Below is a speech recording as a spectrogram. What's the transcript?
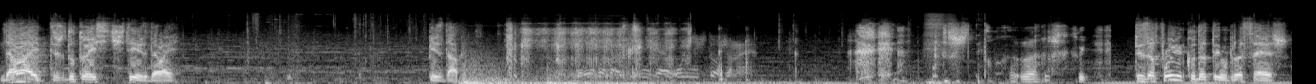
Давай, жду твои С4, давай. Пизда. Что нахуй? Ты запомни, куда ты его бросаешь?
